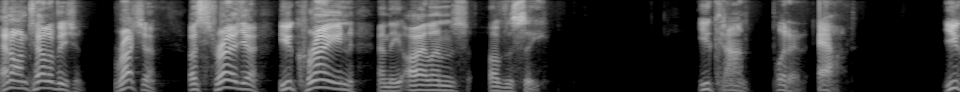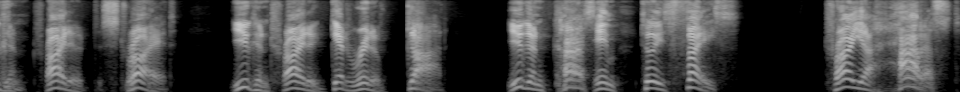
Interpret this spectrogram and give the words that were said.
and on television. Russia, Australia, Ukraine, and the islands of the sea. You can't put it out. You can try to destroy it. You can try to get rid of God. You can curse him to his face. Try your hardest.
